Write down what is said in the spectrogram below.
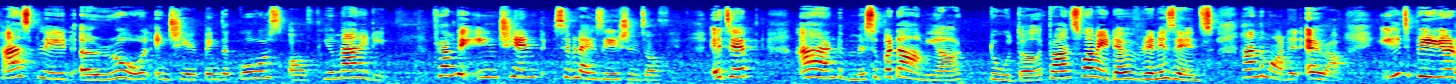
has played a role in shaping the course of humanity. From the ancient civilizations of Egypt and Mesopotamia to the transformative Renaissance and the modern era, each period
